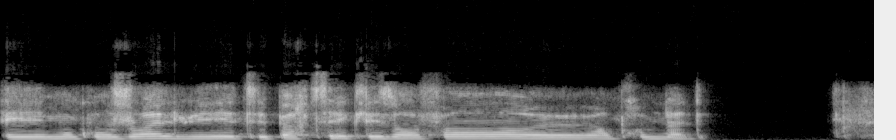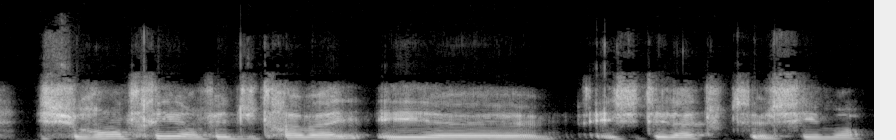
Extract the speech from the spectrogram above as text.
Et mon conjoint lui était parti avec les enfants en promenade. Je suis rentrée en fait du travail et, euh, et j'étais là toute seule chez moi.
